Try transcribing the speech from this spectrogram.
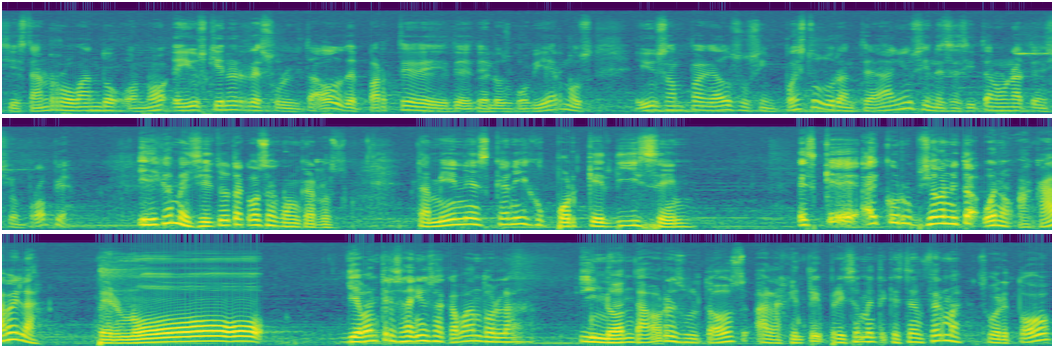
si están robando o no, ellos quieren resultados de parte de, de los gobiernos, ellos han pagado sus impuestos durante años y necesitan una atención propia. Y déjame decirte otra cosa, Juan Carlos, también es canijo porque dicen, es que hay corrupción y tal, bueno, acábela, pero no, llevan tres años acabándola y no han dado resultados a la gente precisamente que está enferma, sobre todo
